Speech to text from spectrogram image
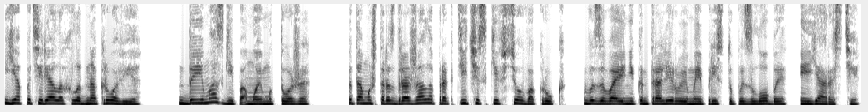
я потеряла хладнокровие, да и мозги, по-моему, тоже, потому что раздражало практически все вокруг, вызывая неконтролируемые приступы злобы и ярости.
